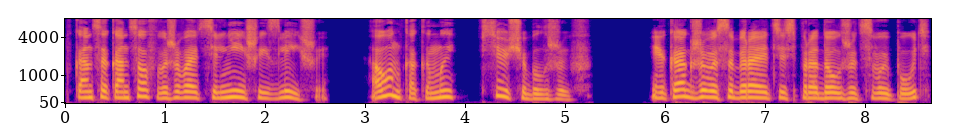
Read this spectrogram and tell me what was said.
В конце концов, выживают сильнейшие и злейшие, а он, как и мы, все еще был жив. «И как же вы собираетесь продолжить свой путь?»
